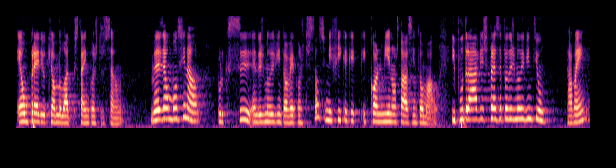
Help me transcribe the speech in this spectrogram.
É um prédio aqui ao meu lado que está em construção, mas é um bom sinal, porque se em 2020 houver construção, significa que a economia não está assim tão mal. E poderá haver esperança para 2021. Está bem?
